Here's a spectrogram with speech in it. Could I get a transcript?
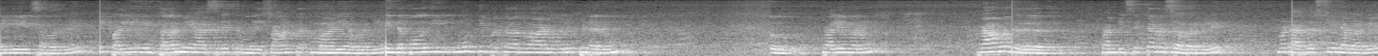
ஐஏஎஸ் அவர்கள் பள்ளியின் தலைமை ஆசிரியர் திருமதி சாந்தகுமாரி அவர்கள் இந்த பகுதியில் நூற்றி பத்தாவது வார்டு உறுப்பினரும் தலைவரும் ராவண திரு தம்பி சித்தரசு அவர்களே மற்றும் அகஸ்டின் அவர்களே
